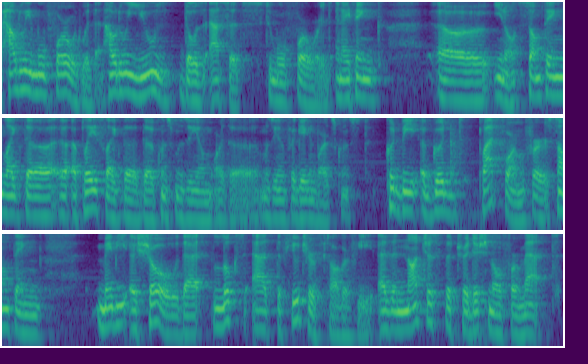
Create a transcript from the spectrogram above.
how do we move forward with that? How do we use those assets to move forward? And I think uh, you know something like the a place like the the Kunstmuseum or the Museum für Gegenwartskunst could be a good platform for something maybe a show that looks at the future of photography as in not just the traditional format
